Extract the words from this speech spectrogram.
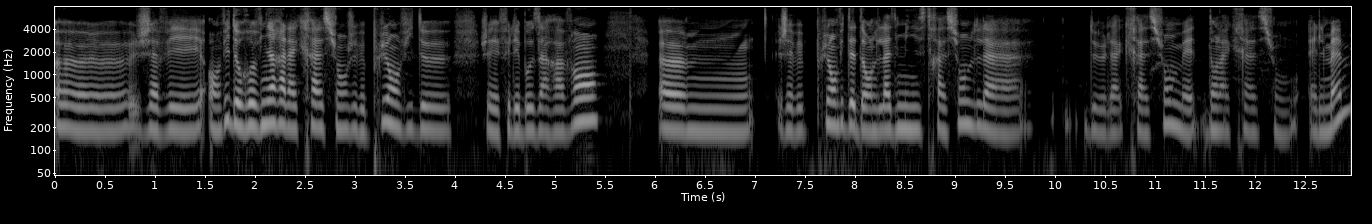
euh, j'avais envie de revenir à la création. J'avais plus envie de. J'avais fait les beaux arts avant. j'avais plus envie d'être dans l'administration de la de la création, mais dans la création elle-même.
